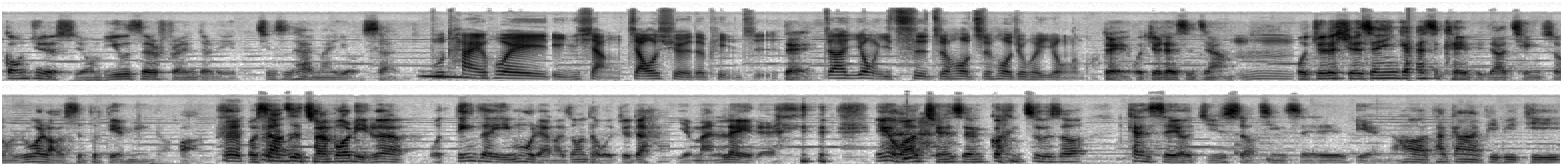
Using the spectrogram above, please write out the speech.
工具的使用 user friendly，其实还蛮友善的。不太会影响教学的品质。对这样用一次之后，之后就会用了嘛？对，我觉得是这样。嗯，我觉得学生应该是可以比较轻松，如果老师不点名的话。我上次传播理论，我盯着荧幕两个钟头，我觉得也蛮累的，因为我要全神贯注说看谁有举手，请谁点。然后他刚才 PPT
